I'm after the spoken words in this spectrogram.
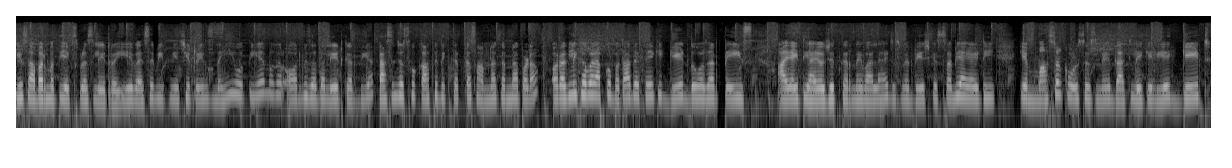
ये साबरमती एक्सप्रेस लेट रही है। वैसे भी इतनी अच्छी ट्रेन नहीं होती है, मगर और भी ज़्यादा लेट कर दिया। पैसेंजर्स को काफ़ी दिक्कत का सामना करना पड़ा। और अगली खबर आपको बता देते हैं कि गेट 2023 आईआईटी आयोजित करने वाला है, जिसमें देश के सभी आईआईटी के मास्टर कोर्सेज में दाखिले के लिए गेट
